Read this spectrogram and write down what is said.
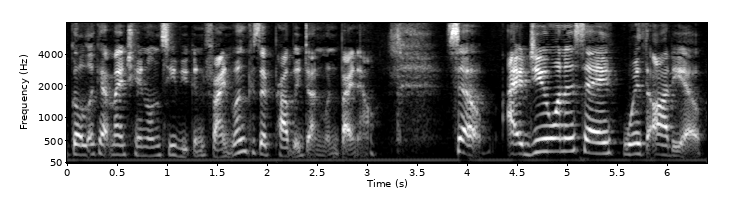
go look at my channel and see if you can find one because I've probably done one by now. So, I do want to say with audio,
